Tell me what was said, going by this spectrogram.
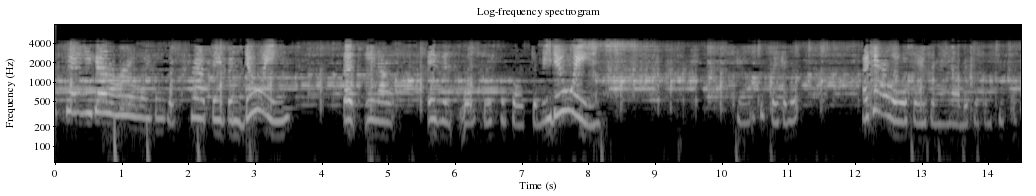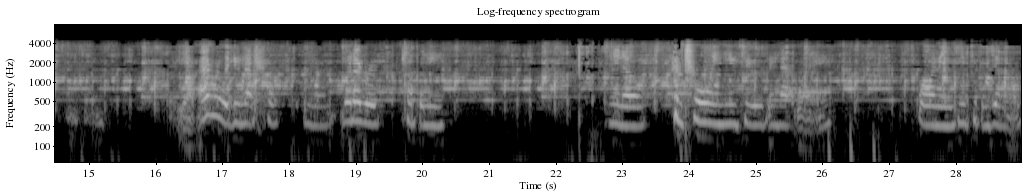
again, you gotta realize all the crap they've been doing that, you know, isn't what they're supposed to be doing. You just think of it. I can't really look at anything right now because I'm too focused on yeah, I really do not trust, you know, whatever company, you know, controlling YouTube in that way. Well, I mean, YouTube in general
